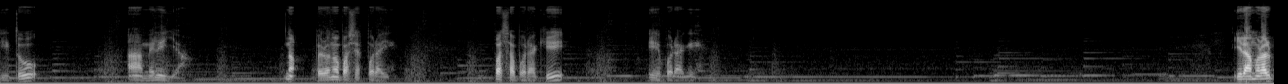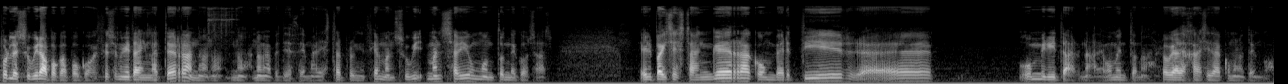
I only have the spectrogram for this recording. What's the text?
Y tú a Melilla. No, pero no pases por ahí. Pasa por aquí y por aquí. Y la moral pues le subirá poco a poco. Acceso militar a Inglaterra, no, no, no, no me apetece. Malestar provincial, me han, me han salido un montón de cosas. El país está en guerra, convertir... Eh, un militar, nada, de momento no. Lo voy a dejar así tal como lo tengo.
